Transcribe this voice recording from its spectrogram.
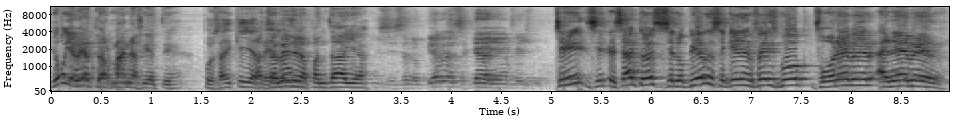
Yo voy a ver a tu hermana, fíjate, Pues hay que ir a a verlo. través de la pantalla. Y si se lo pierde, se queda allá en Facebook. Sí, sí, exacto, es, si se lo pierde se queda en Facebook forever and ever.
